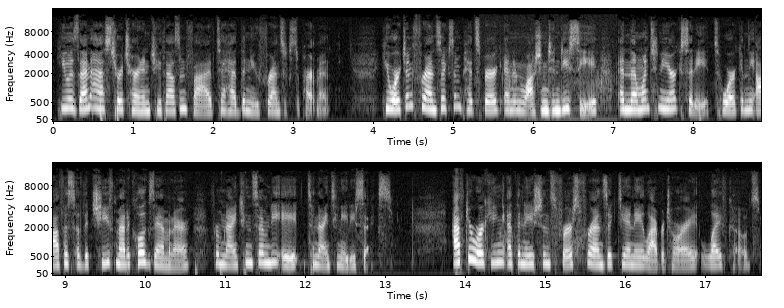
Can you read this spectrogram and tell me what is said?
He was then asked to return in 2005 to head the new forensics department. He worked in forensics in Pittsburgh and in Washington, D.C., and then went to New York City to work in the office of the Chief Medical Examiner from 1978 to 1986. After working at the nation's first forensic DNA laboratory, Lifecodes,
